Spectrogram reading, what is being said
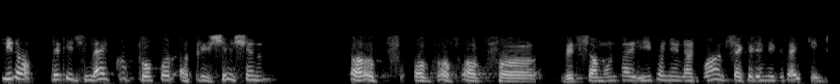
you know, there is lack of proper appreciation of of of, of uh, Birsa Munda even in advanced academic writings,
